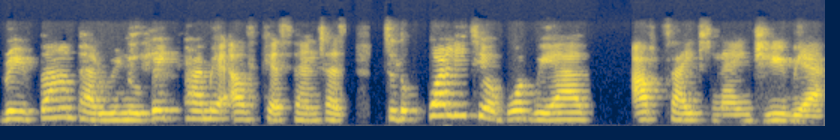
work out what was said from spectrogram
revamp and renovate primary healthcare centers to the quality of what we have outside Nigeria.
